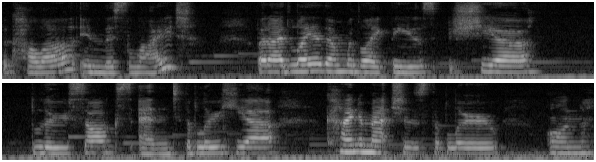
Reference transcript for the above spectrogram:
the color in this light, but I'd layer them with like these sheer blue socks and the blue here kind of matches the blue on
